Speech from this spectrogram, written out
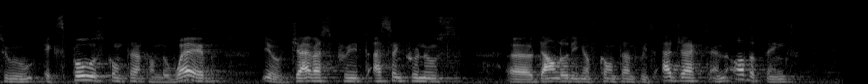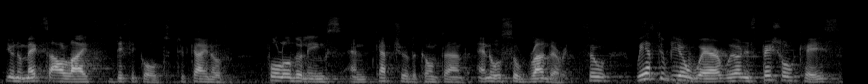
to expose content on the web, you know, JavaScript, asynchronous uh, downloading of content with Ajax and other things, you know, makes our life difficult to kind of follow the links and capture the content and also render it. So we have to be aware, we're in a special case.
